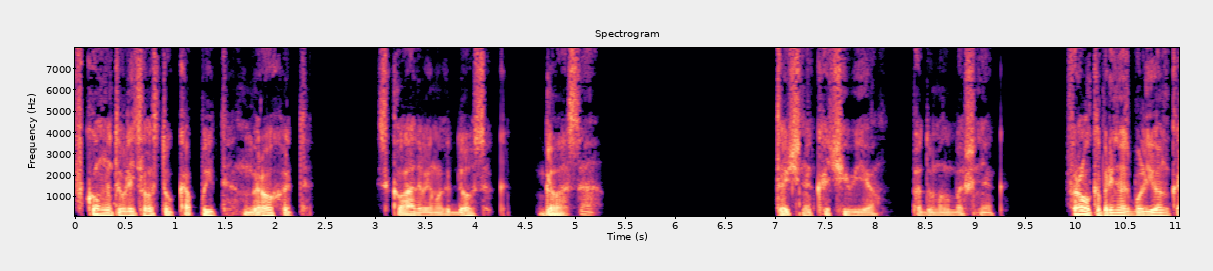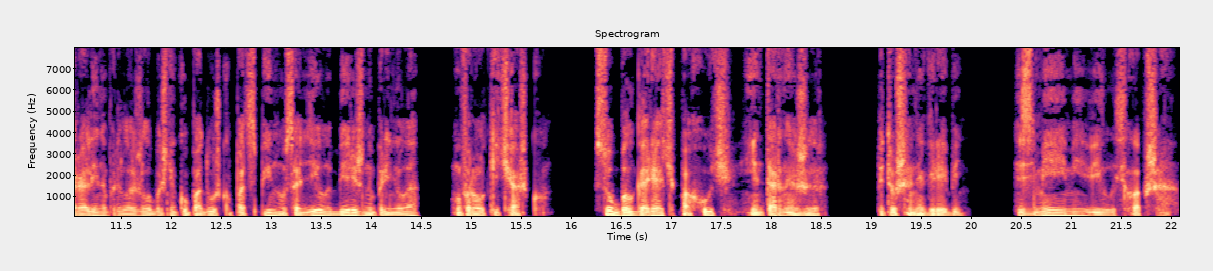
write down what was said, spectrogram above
В комнату влетел стук копыт, грохот, складываемых досок, голоса. «Точно кочевье», — подумал Башняк. Фролка принес бульон, Каролина приложила Башняку подушку под спину, садила, бережно приняла у Фролки чашку. Суп был горячий, пахуч, янтарный жир, петушиный гребень. Змеями вилась лапша.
